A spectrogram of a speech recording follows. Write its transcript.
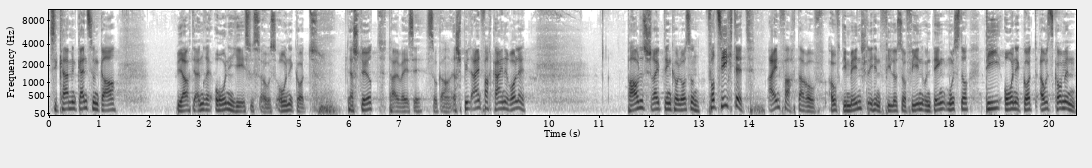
Sie kamen ganz und gar, wie auch die andere, ohne Jesus aus, ohne Gott. Der stört teilweise sogar. Er spielt einfach keine Rolle. Paulus schreibt den Kolossern, verzichtet einfach darauf, auf die menschlichen Philosophien und Denkmuster, die ohne Gott auskommen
